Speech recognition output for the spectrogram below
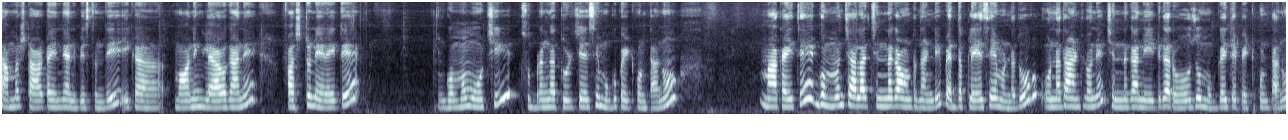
సమ్మర్ స్టార్ట్ అయింది అనిపిస్తుంది. ఇక మార్నింగ్ లేవగానే ఫస్ట్ నేనైతే గుమ్మం ఊడ్చి శుభ్రంగా తుడిచేసి ముగ్గు పెట్టుకుంటాను. మాకైతే గుమ్మం చాలా చిన్నగా ఉంటుందండి పెద్ద ప్లేస్ ఏమి ఉండదు. ఉన్న దాంట్లోనే చిన్నగా నీట్గా రోజు ముగ్గు అయితే పెట్టుకుంటాను.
